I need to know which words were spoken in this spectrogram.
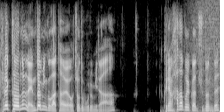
캐릭터는 랜덤인 것 같아요. 저도 모릅니다. 그냥 하다 보니까 주던데.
